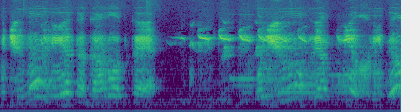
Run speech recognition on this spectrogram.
Почему лето короткое? Почему для всех ребят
